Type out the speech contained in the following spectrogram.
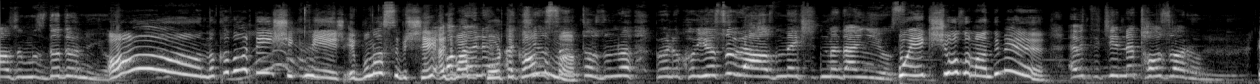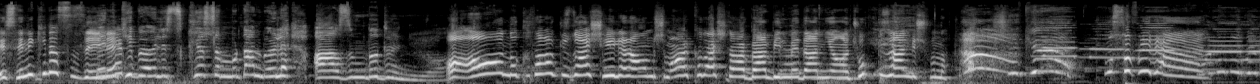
ağzımızda dönüyor. Aa ne kadar değişikmiş. E bu nasıl bir şey? Acaba Böyle portakallı açıyorsun, mı? tozunu böyle koyuyorsun ve ağzını ekşitmeden yiyorsun. Bu ekşi o zaman değil mi? Evet içinde toz var onun. E seninki nasıl Zeynep? Benimki böyle sıkıyorsun buradan böyle ağzımda dönüyor. Aa ne kadar güzel şeyler almışım arkadaşlar ben bilmeden ya. Çok güzelmiş bunu. Şeker. Mustafa Eren. Neden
